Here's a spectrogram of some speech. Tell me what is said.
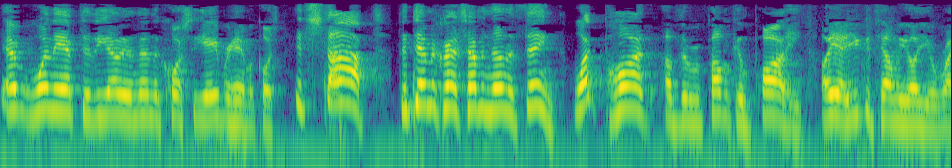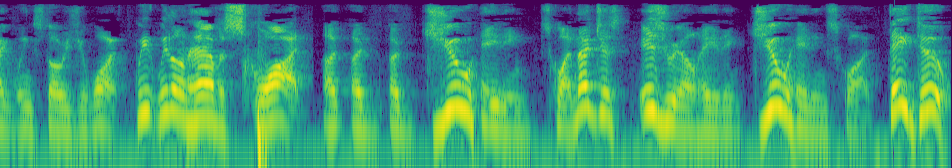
one after the other, and then of course the Abraham, of course, it stopped. The Democrats haven't done a thing. What part of the Republican Party? Oh yeah, you can tell me all your right wing stories you want. We we don't have a squad, a a, a Jew hating squad, not just Israel hating, Jew hating squad. They do.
